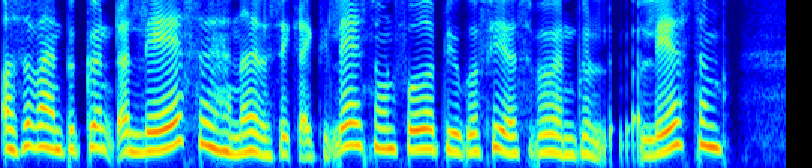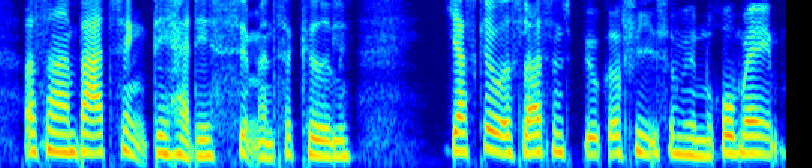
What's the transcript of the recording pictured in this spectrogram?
Og så var han begyndt at læse, han havde ellers ikke rigtig læst nogen fodboldbiografier, så var han begyndt at læse dem. Og så havde han bare tænkt, det her det er simpelthen så kedeligt. Jeg skriver Slatsens biografi som en roman.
